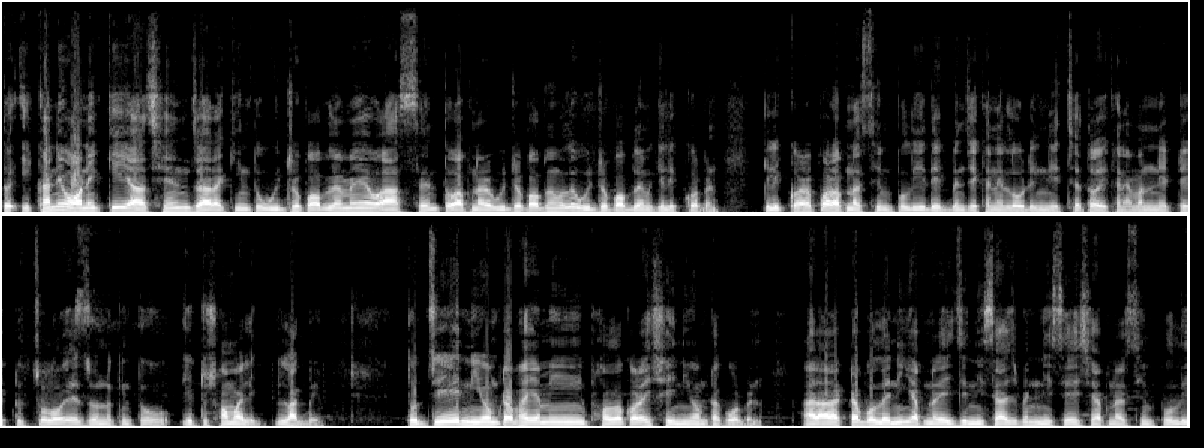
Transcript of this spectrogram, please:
তো এখানে অনেকেই আছেন যারা কিন্তু উইড্রো প্রবলেমেও আছেন, তো আপনার উইথড্র প্রবলেম হলে উইথড্র প্রবলেমে ক্লিক করবেন। ক্লিক করার পর আপনার সিম্পলি দেখবেন যে এখানে লোডিং নিচ্ছে, তো এখানে আমার নেটটা একটু চলো, এর জন্য কিন্তু একটু সময় লাগবে। তো যে নিয়মটা ভাই আমি ফলো করাই, সেই নিয়মটা করবেন। আর আরেকটা বলে নিই, আপনার এই যে নিচে আসবেন, নিচে এসে আপনার সিম্পলি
